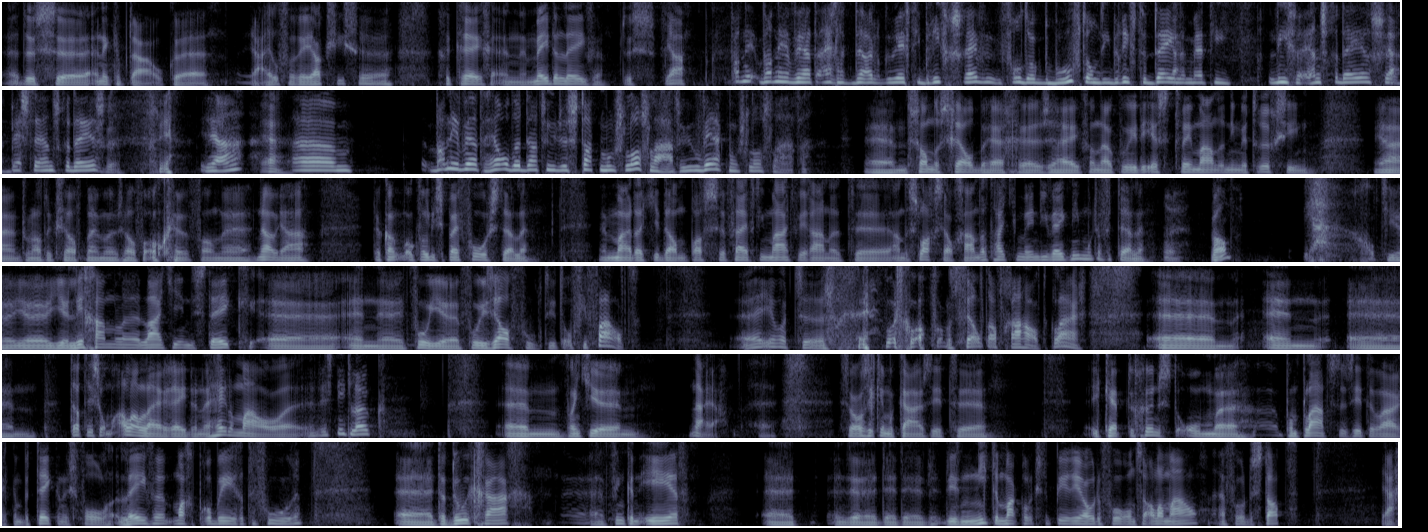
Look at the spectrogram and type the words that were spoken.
Uh, dus, uh, en ik heb daar ook ja, heel veel reacties gekregen en medeleven. Dus ja. Wanneer, wanneer, werd eigenlijk duidelijk, u heeft die brief geschreven, u voelde ook de behoefte om die brief te delen ja. met die lieve Enschedeers, ja. beste Enschedeers. Ja. ja. ja. Um, wanneer werd helder dat u de stad moest loslaten, uw werk moest loslaten? Um, Sander Schelberg uh, zei van nou ik wil je de eerste twee maanden niet meer terugzien. Ja, en toen had ik zelf bij mezelf ook uh, van uh, nou ja, daar kan ik me ook wel iets bij voorstellen. Maar dat je dan pas 15 maart weer aan, het, aan de slag zou gaan, dat had je me in die week niet moeten vertellen. Nee. Want? Ja, god, je, je, je lichaam laat je in de steek. Uh, en uh, voor, je, voor jezelf voelt het of je faalt. Uh, je wordt, wordt gewoon van het veld afgehaald, klaar. Ehm, en ehm, dat is om allerlei redenen helemaal. het is niet leuk. Um, want je, nou ja, zoals ik in elkaar zit. ik heb de gunst om op een plaats te zitten waar ik een betekenisvol leven mag proberen te voeren. Dat doe ik graag. Vind ik een eer. De, dit is niet de makkelijkste periode voor ons allemaal en voor de stad. Ja.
